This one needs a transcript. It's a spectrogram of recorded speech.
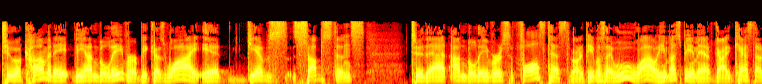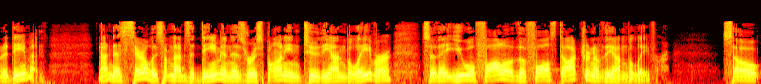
to accommodate the unbeliever because why? It gives substance to that unbeliever's false testimony. People say, Ooh, wow, he must be a man of God. Cast out a demon. Not necessarily. Sometimes the demon is responding to the unbeliever so that you will follow the false doctrine of the unbeliever. So,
